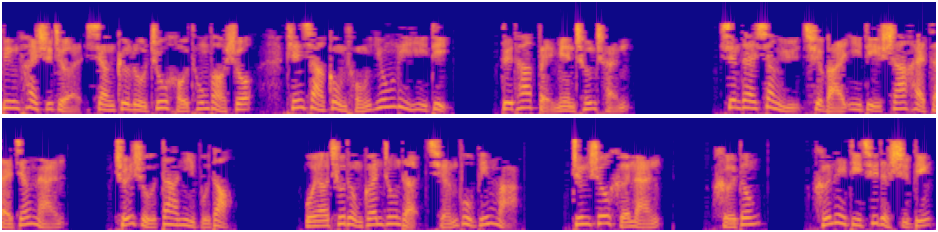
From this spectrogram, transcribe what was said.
并派使者向各路诸侯通报说，天下共同拥立义帝，对他北面称臣。现在项羽却把义帝杀害在江南，纯属大逆不道。我要出动关中的全部兵马，征收河南、河东、河内地区的士兵，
